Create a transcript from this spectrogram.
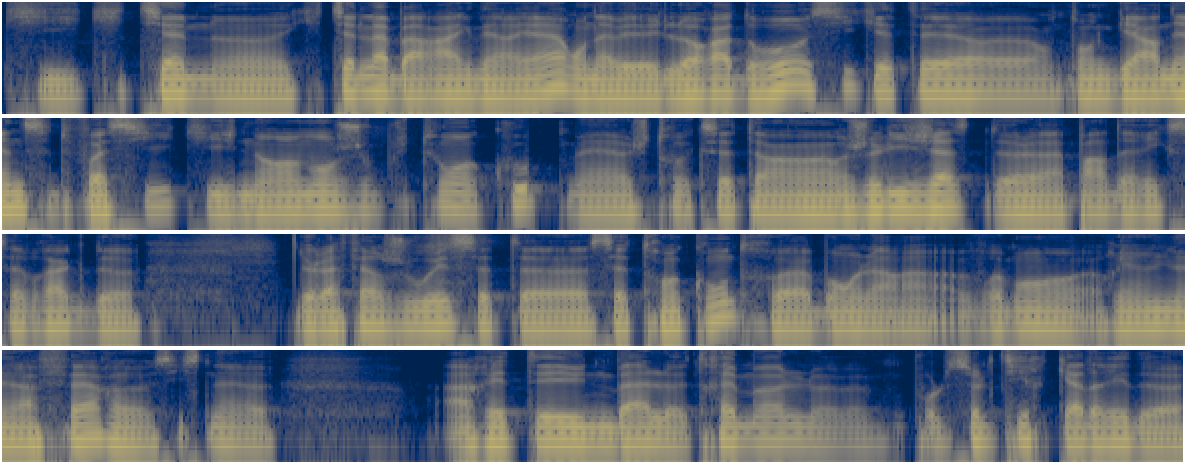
qui, qui tiennent, qui tiennent la baraque derrière. On avait Laura Dro aussi qui était en tant que gardienne cette fois-ci, qui normalement joue plutôt en coupe, mais je trouve que c'est un joli geste de la part d'Eric Sevrac de, de la faire jouer cette, cette rencontre. Bon, elle a vraiment rien eu à faire, si ce n'est arrêter une balle très molle euh, pour le seul tir cadré de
